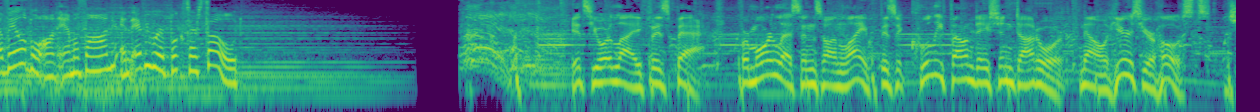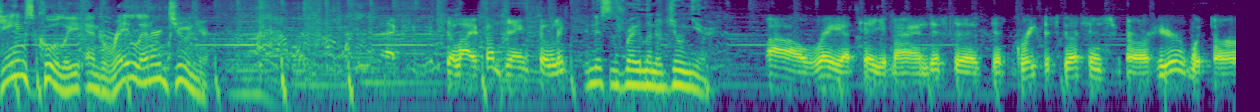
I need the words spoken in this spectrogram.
available on Amazon and everywhere books are sold. It's Your Life is back. For more lessons on life, visit CooleyFoundation.org. Now, here's your hosts, James Cooley and Ray Leonard Jr. It's Your Life. I'm James Cooley. And this is Ray Leonard Jr. Oh, Ray, I tell you, man, this uh, this great discussions are here with uh,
